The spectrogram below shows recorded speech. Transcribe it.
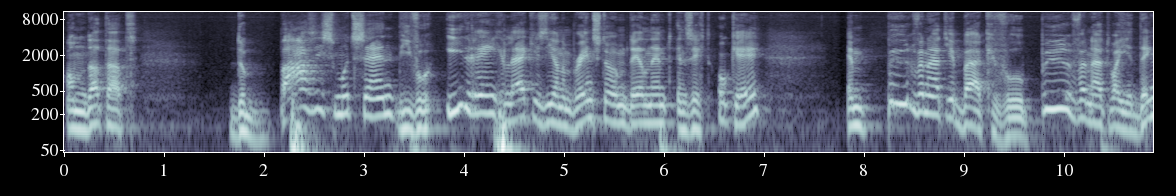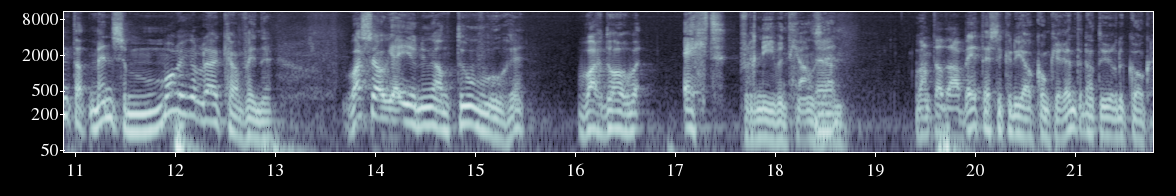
Omdat dat de basis moet zijn die voor iedereen gelijk is die aan een brainstorm deelneemt en zegt: Oké, okay, en puur vanuit je buikgevoel, puur vanuit wat je denkt dat mensen morgen leuk gaan vinden. Wat zou jij je nu aan toevoegen waardoor we echt vernieuwend gaan zijn? Want dat AB-testen kunnen jouw concurrenten natuurlijk ook.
